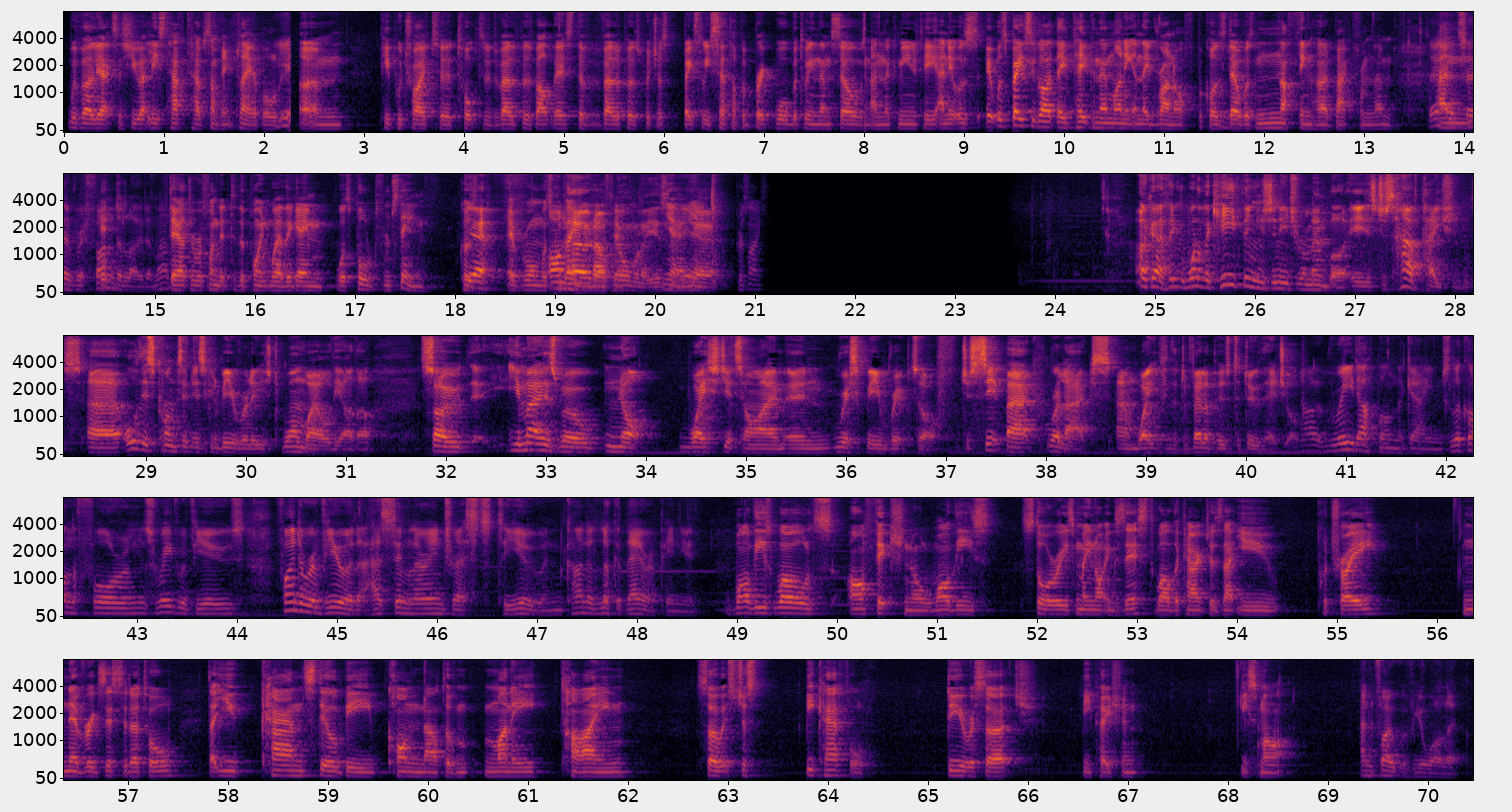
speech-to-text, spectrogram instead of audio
with early access, you at least have to have something playable. Um, people tried to talk to the developers about this. The developers would just basically set up a brick wall between themselves and the community, and it was it was basically like they'd taken their money and they'd run off because there was nothing heard back from them. they and had to refund it- a load of money. They had to refund it to the point where the game was pulled from Steam because Yeah. everyone was complaining Unheard about of it. normally, isn't yeah, it? yeah, Yeah. precisely. Okay, I think one of the key things you need to remember is just have patience. Uh, all this content is going to be released one way or the other. So you may as well not waste your time and risk being ripped off. Just sit back, relax, and wait for the developers to do their job. Read up on the games, look on the forums, read reviews, find a reviewer that has similar interests to you and kind of look at their opinion. while these worlds are fictional, while these stories may not exist, while the characters that you portray never existed at all, that you can still be conned out of money, time. So it's just be careful, do your research, be patient, be smart. And vote with your wallet.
